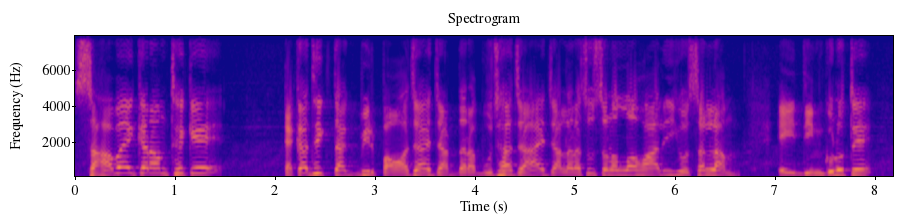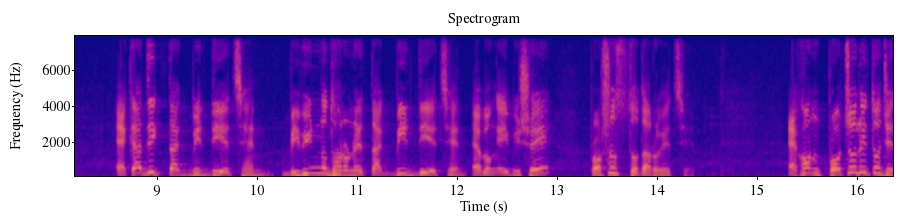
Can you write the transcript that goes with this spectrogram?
সাহাবাই থেকে একাধিক তাকবীর পাওয়া যায়, যার দ্বারা বোঝা যায় যে আল্লাহ রাসূল সাল্লাহ আলী সাল্লাম এই দিনগুলোতে একাধিক তাকবীর দিয়েছেন, বিভিন্ন ধরনের তাকবীর দিয়েছেন এবং এই বিষয়ে প্রশস্ততা রয়েছে। এখন প্রচলিত যে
